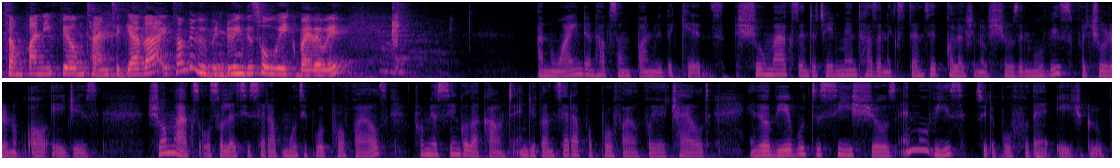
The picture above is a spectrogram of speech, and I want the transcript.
Some funny film time together. It's something we've been doing this whole week by the way. Unwind and have some fun with the kids. Showmax Entertainment has an extensive collection of shows and movies for children of all ages. Showmax also lets you set up multiple profiles from your single account, and you can set up a profile for your child, and they'll be able to see shows and movies suitable for their age group.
